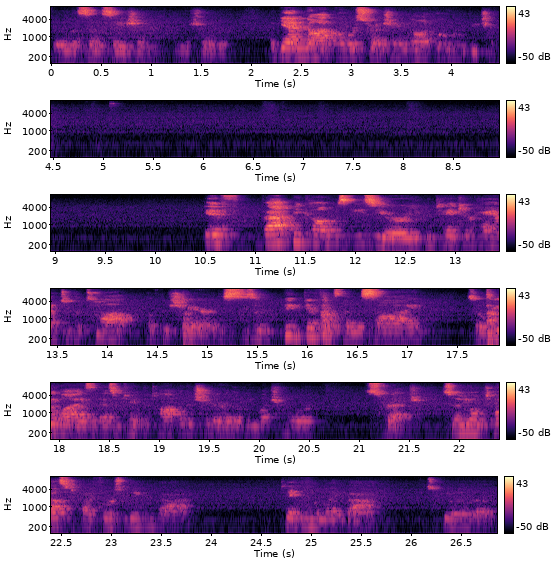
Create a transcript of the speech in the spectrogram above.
Feeling the sensation in the shoulder. Again, not overstretching, not overreaching. If that becomes easier. You can take your hand to the top of the chair. This is a big difference than the side. So realize that as you take the top of the chair, there'll be much more stretch. So you'll test by first leaning back, taking the leg back, just feeling that.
